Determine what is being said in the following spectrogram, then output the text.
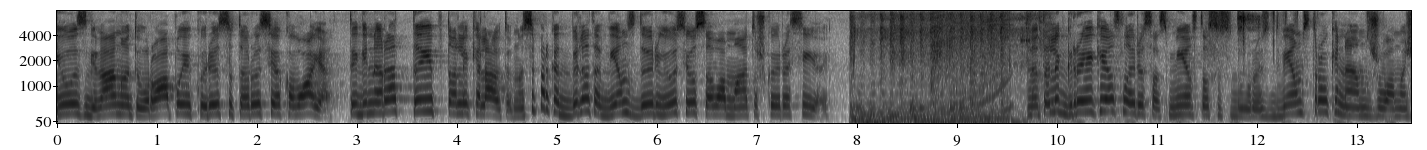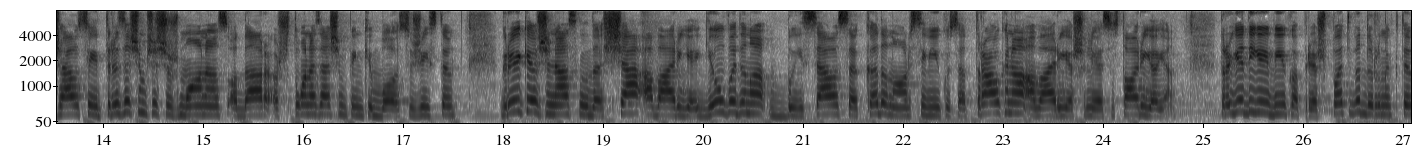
jūs gyvenate Europoje, kuri su ta Rusija kovoja. Taigi nėra taip toli keliauti. Nusipirkat biletą 1-2 ir jūs jau savo matiškoje Rusijoje. Netoli Graikijos Larisos miesto susidūrus dviems traukiniams žuvo mažiausiai 36 žmonės, o dar 85 buvo sužeisti. Graikijos žiniasklaida šią avariją jau vadina baisiausia kada nors įvykusią traukinio avariją šalies istorijoje. Tragedija įvyko prieš pat vidurnaktį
